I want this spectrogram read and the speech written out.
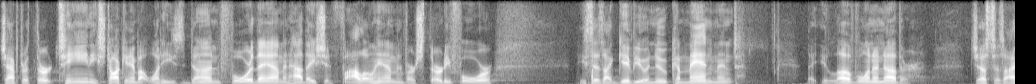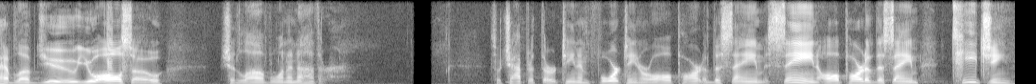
chapter 13. He's talking about what he's done for them and how they should follow him. In verse 34, he says, I give you a new commandment that you love one another. Just as I have loved you, you also should love one another. So, chapter 13 and 14 are all part of the same scene, all part of the same teaching.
